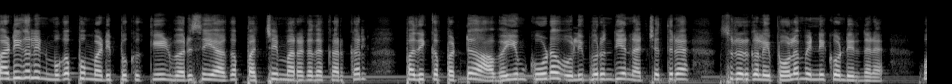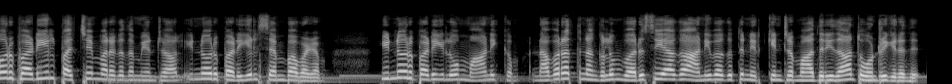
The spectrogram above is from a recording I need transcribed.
படிகளின் முகப்பு மடிப்புக்கு கீழ் வரிசையாக பச்சை மரகத கற்கள் பதிக்கப்பட்டு அவையும் கூட ஒளிபுருந்திய நட்சத்திர சுடர்களைப் போல மின்னிக்கொண்டிருந்தன ஒரு படியில் பச்சை மரகதம் என்றால் இன்னொரு படியில் செம்பவழம். இன்னொரு படியிலோ மாணிக்கம் நவரத்னங்களும் வரிசையாக அணிவகுத்து நிற்கின்ற மாதிரி தான் தோன்றுகிறது.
